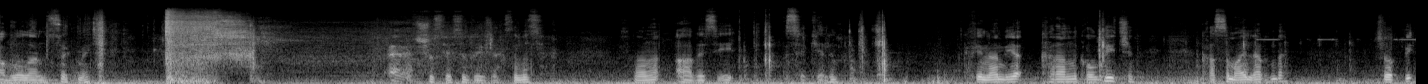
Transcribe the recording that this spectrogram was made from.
kablolarını sökmek. Evet şu sesi duyacaksınız. Sonra ABS'yi sökelim. Finlandiya karanlık olduğu için Kasım aylarında çok bir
